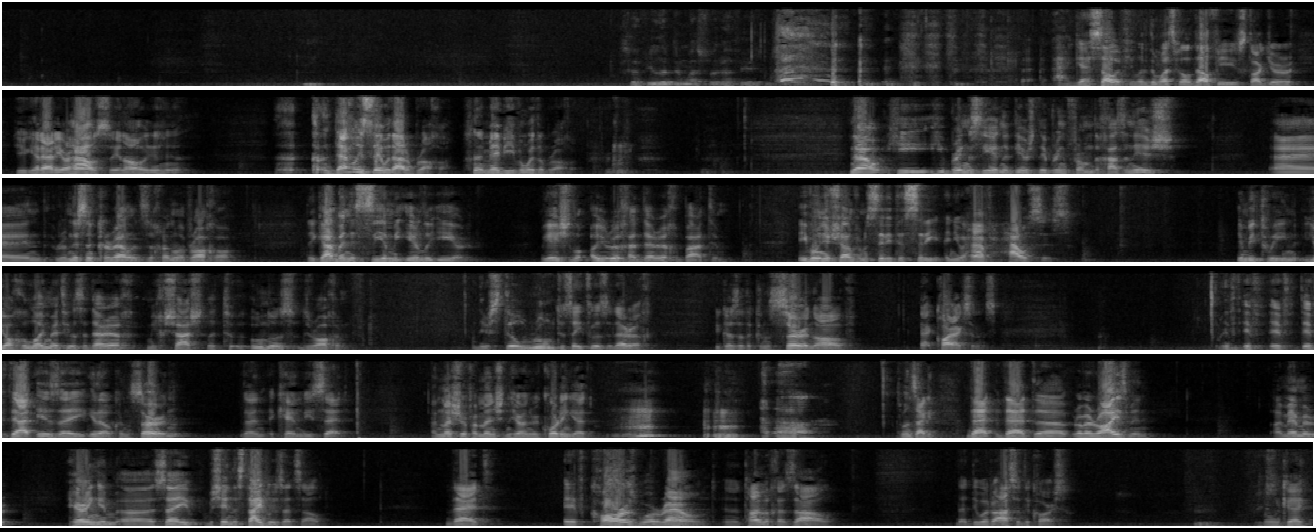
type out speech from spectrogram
Hmm. So if you lived in West Philadelphia, I guess so. If you lived in West Philadelphia, you start your, you get out of your house, you know. Definitely stay without a bracha, maybe even with a bracha. now he he brings here in the Dirsh, they bring from the Chazon Ish and Rav Nissen Karelitz Zechron Lavracha. They gab in Nesiyah mi'ir le'ir, v'yesh lo oyrech haderech batim. Even when you're traveling from city to city and you have houses in between, yochel loimer tfilas haderech michshash le'tu'unos drochem. There's still room to say tfilas haderech because of the concern of car accidents. If, if, if, if that is a you know concern, then it can be said. I'm not sure if I mentioned here on the recording yet. One second. That that uh, Rabbi Reisman, I remember hearing him uh, say b'shem the Stiflers itself that if cars were around in the time of Chazal, that they would asked the cars. Hmm. Okay.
